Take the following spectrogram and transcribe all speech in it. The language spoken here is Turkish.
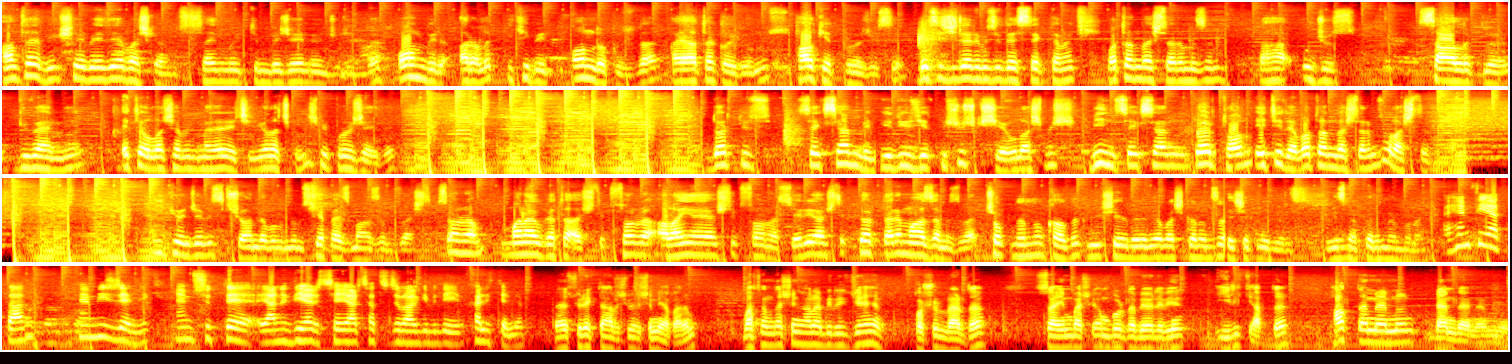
Antalya Büyükşehir Belediye Başkanımız Sayın Muhittin Böceğin öncülüğünde 11 Aralık 2019'da hayata koyduğumuz Halket Projesi. Besicilerimizi desteklemek, vatandaşlarımızın daha ucuz, sağlıklı, güvenli ete ulaşabilmeleri için yola çıkılmış bir projeydi. 480 bin 773 kişiye ulaşmış 1084 ton eti de vatandaşlarımıza ulaştırdık. İlk önce biz şu anda bulunduğumuz Kepez mağazamızı açtık. Sonra Manavgat'ı açtık. Sonra Alanya'yı açtık. Sonra Seri açtık. Dört tane mağazamız var. Çok memnun kaldık. Büyükşehir Belediye Başkanımıza teşekkür ediyoruz hizmetlerinden dolayı. Hem fiyattan hem hijyenik hem sütte yani diğer seyyar satıcılar gibi değil kaliteli. Ben sürekli alışverişimi yaparım. Vatandaşın alabileceği koşullarda Sayın Başkan burada böyle bir iyilik yaptı. Halk da memnun, ben de memnunum.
